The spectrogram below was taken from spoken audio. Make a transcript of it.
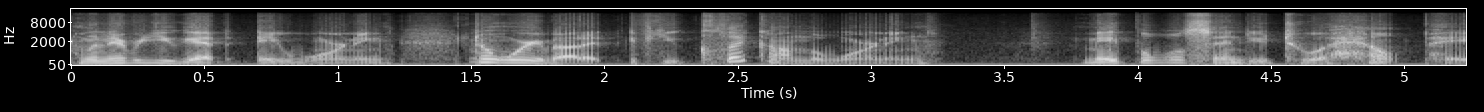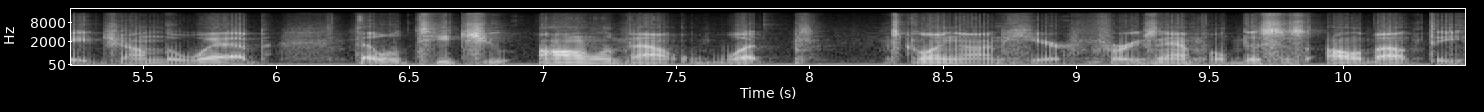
Whenever you get a warning, don't worry about it. If you click on the warning, Maple will send you to a help page on the web that will teach you all about what's going on here. For example, this is all about the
